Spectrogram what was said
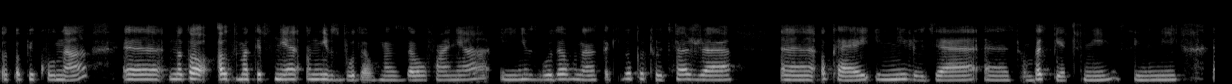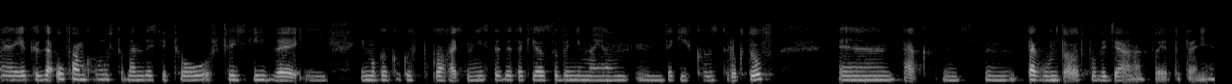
od opiekuna, no to automatycznie on nie wzbudzał w nas zaufania i nie wzbudzał w nas takiego poczucia, że okej, okay, inni ludzie e, są bezpieczni, z innymi, e, jak zaufam komuś, to będę się czuł szczęśliwy i, i mogę kogoś pokochać. No niestety takie osoby nie mają mm, takich konstruktów. Tak, więc mm, tak bym to odpowiedziała na Twoje pytanie.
